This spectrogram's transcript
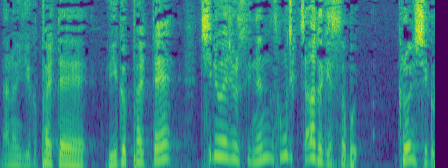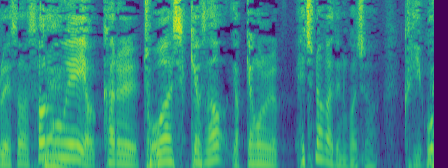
나는 위급할 때 위급할 때 치료해 줄 수 있는 성직자가 되겠어. 뭐 그런 식으로 해서 서로의 역할을 조화시켜서 역경을 해주나가 되는 거죠. 그리고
